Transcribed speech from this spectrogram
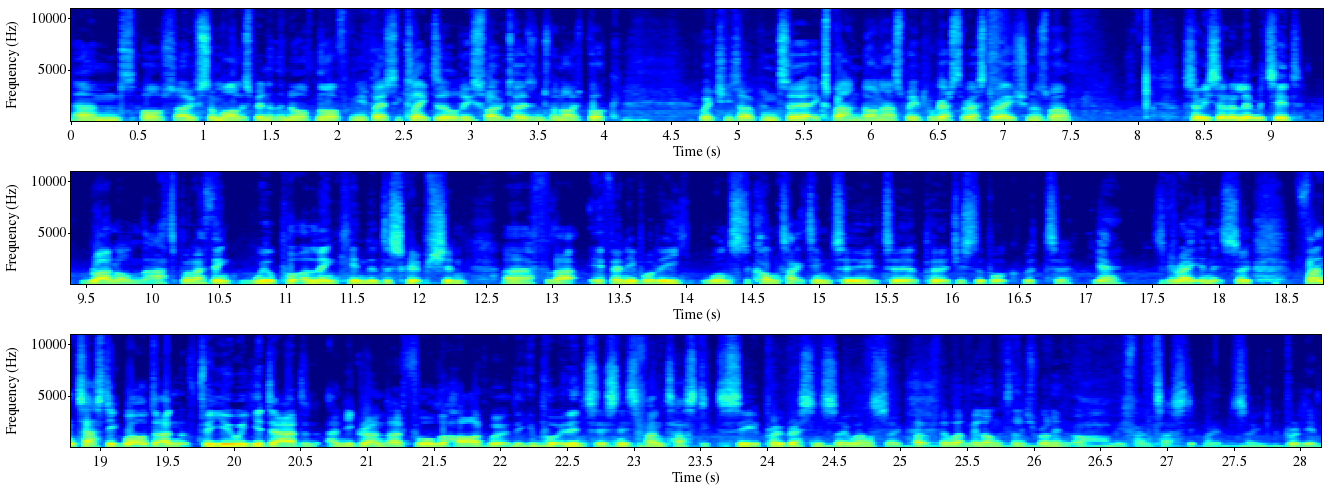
and also some while it's been at the North North, and he's basically collated all these photos into a nice book, which he's hoping to expand on as we progress the restoration as well. So he's done a limited run on that, but I think we'll put a link in the description uh, for that if anybody wants to contact him to, to purchase the book. But uh, yeah, it's great, isn't it? So fantastic. Well done for you and your dad and, and your granddad for all the hard work that you're putting into this. And it's fantastic to see it progressing so well. So Hopefully it won't be long till it's running. oh, it'll be fantastic, won't it? So brilliant.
